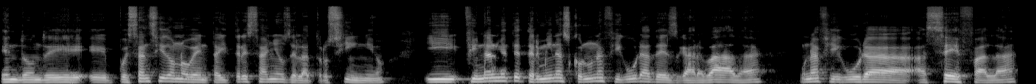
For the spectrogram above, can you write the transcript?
en donde eh, pues han sido 93 años de latrocinio y finalmente terminas con una figura desgarbada, una figura acéfala,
